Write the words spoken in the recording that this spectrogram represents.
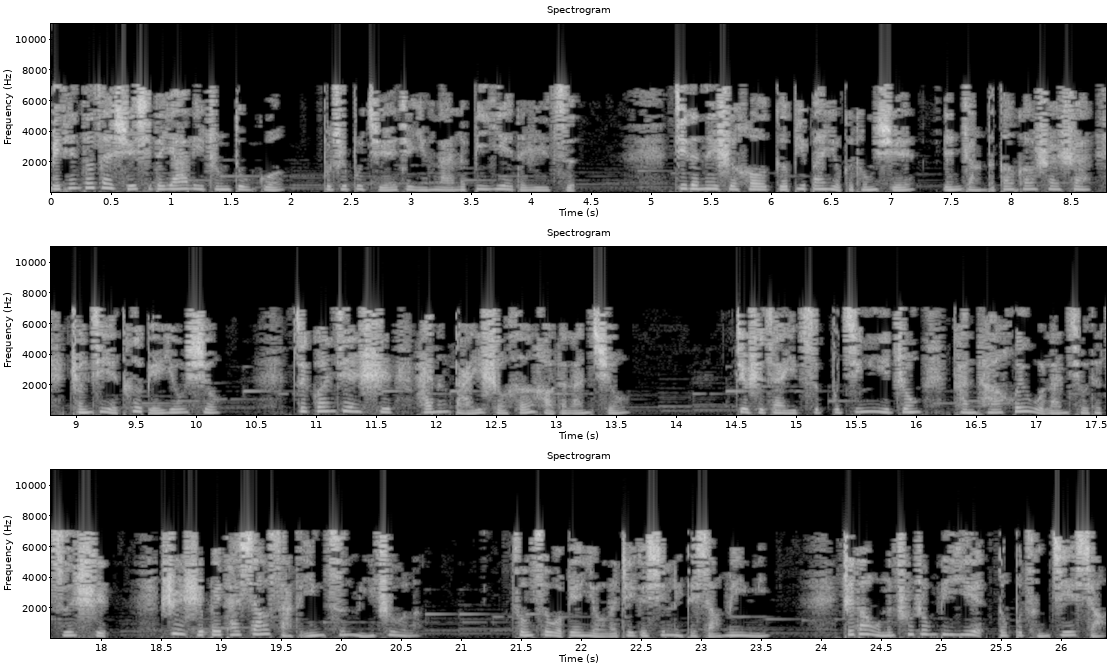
每天都在学习的压力中度过。不知不觉就迎来了毕业的日子。记得那时候，隔壁班有个同学，人长得高高帅帅，成绩也特别优秀，最关键是还能打一手很好的篮球。就是在一次不经意中看他挥舞篮球的姿势，瞬时被他潇洒的英姿迷住了。从此我便有了这个心里的小秘密，直到我们初中毕业都不曾揭晓。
